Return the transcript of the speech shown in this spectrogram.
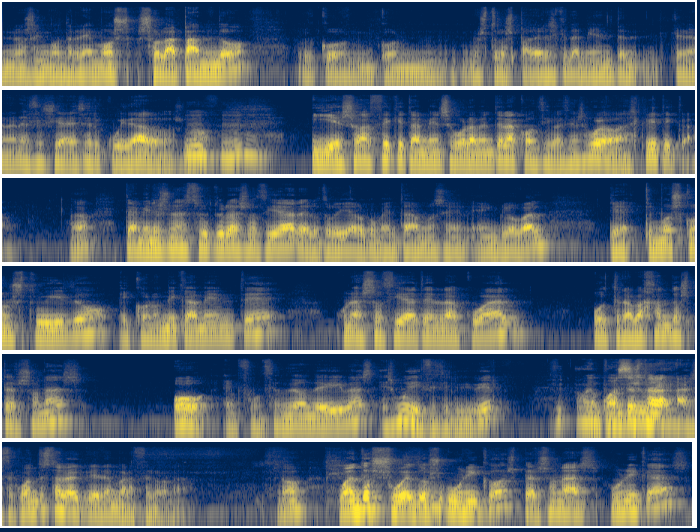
nos encontraremos solapando con, nuestros padres que también tendrán la necesidad de ser cuidados. Y eso hace que también seguramente la conciliación se vuelva más crítica. También es una estructura social, el otro día lo comentábamos en Global, que, hemos construido económicamente una sociedad en la cual o trabajan dos personas o en función de dónde vivas, es muy difícil vivir. cuánto está, ¿Hasta cuánto está el alquiler en Barcelona? ¿no? ¿Cuántos sueldos únicos, personas únicas,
